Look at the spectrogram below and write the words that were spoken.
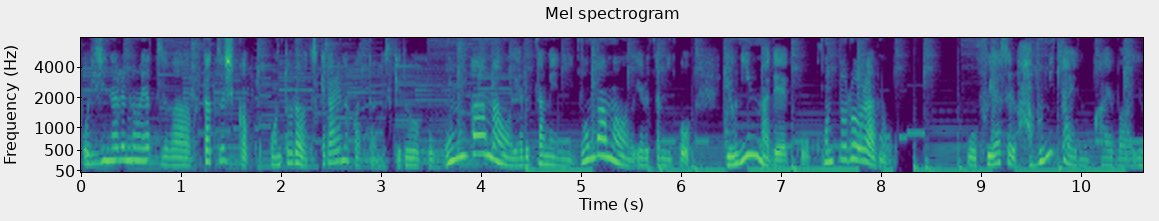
オリジナルのやつは2つしかこうコントローラーをつけられなかったんですけど、こうボンバーマンをやるために、ボンバーマンをやるためにこう4人までこうコントローラーのを増やせるハブみたいのを買えば4人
